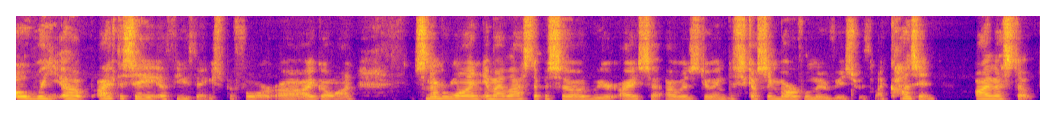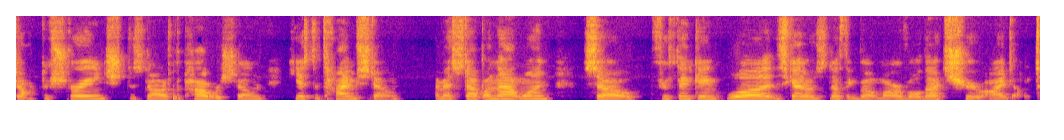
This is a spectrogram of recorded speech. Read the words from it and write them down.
Oh wait, uh, I have to say a few things before uh, I go on. So number one, in my last episode, we were, I said I was doing discussing Marvel movies with my cousin. I messed up. Doctor Strange does not have the Power Stone. He has the Time Stone. I messed up on that one. So if you're thinking, what? This guy knows nothing about Marvel, that's true. I don't.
